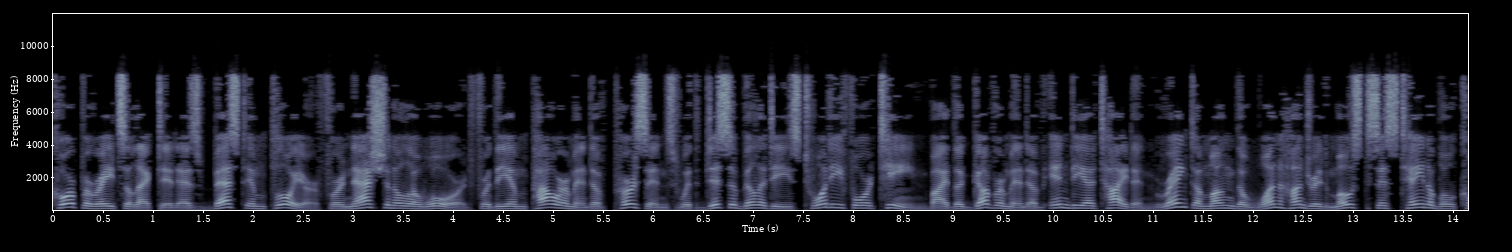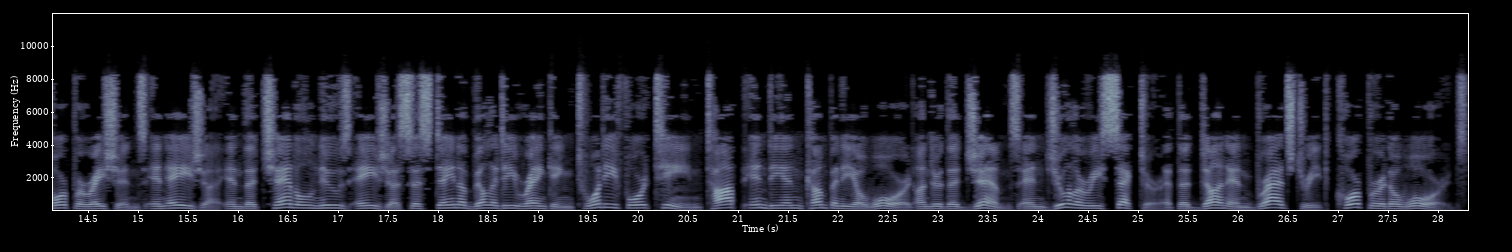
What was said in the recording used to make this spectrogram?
Corporates elected as Best Employer for National Award for the Empowerment of Persons with Disabilities 2014 by the Government of India Titan ranked among the 100 most sustainable corporations in Asia in the Channel News Asia Sustainability Ranking 2014 Top Indian Company Award under the Gems and Jewellery sector at the Dun & Bradstreet Corporate Awards,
